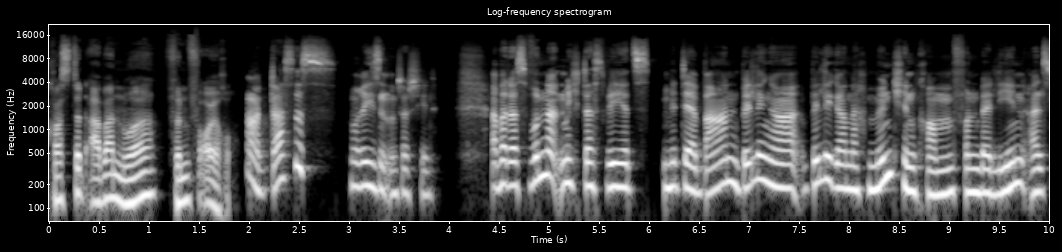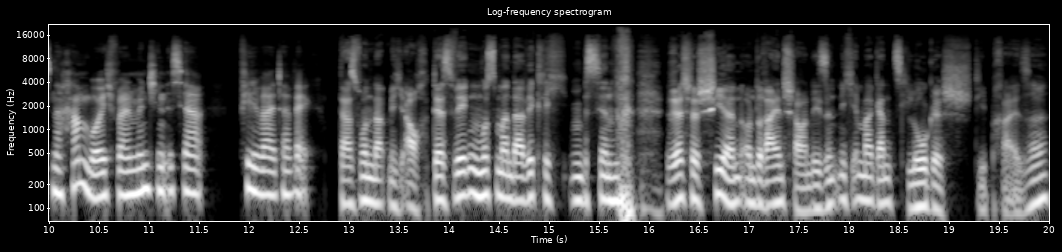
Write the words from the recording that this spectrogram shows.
kostet aber nur fünf Euro. Ah, das ist ein Riesenunterschied. Aber das wundert mich, dass wir jetzt mit der Bahn billiger, billiger nach München kommen von Berlin als nach Hamburg, weil München ist ja viel weiter weg. Das wundert mich auch. Deswegen muss man da wirklich ein bisschen recherchieren und reinschauen. Die sind nicht immer ganz logisch, die Preise.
